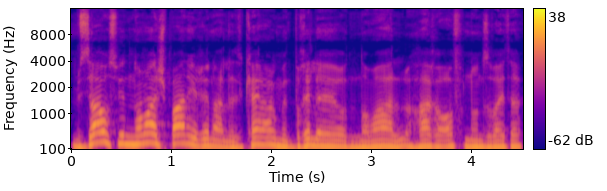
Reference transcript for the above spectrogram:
Sie sah aus wie eine normale Spanierin, alle. Keine Ahnung, mit Brille und normal, Haare offen und so weiter.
